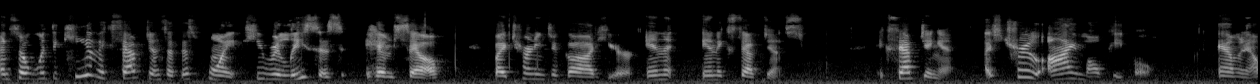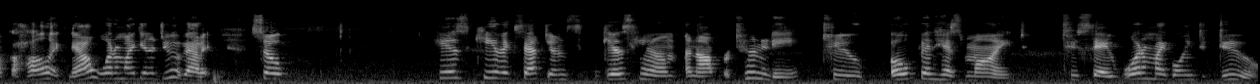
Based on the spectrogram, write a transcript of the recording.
And so, with the key of acceptance at this point, he releases himself by turning to God here in in acceptance, accepting it. It's true. I'm all people I'm an alcoholic. Now, what am I going to do about it? So, his key of acceptance gives him an opportunity to open his mind to say, What am I going to do?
